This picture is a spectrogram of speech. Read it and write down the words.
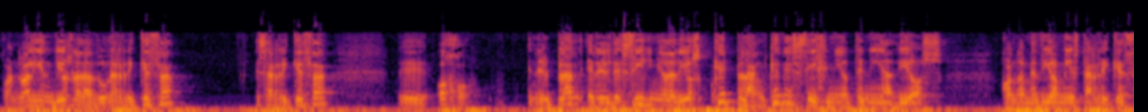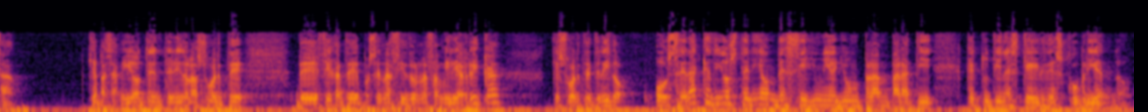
Cuando alguien Dios le ha dado una riqueza, esa riqueza, eh, ojo, en el plan, en el designio de Dios, ¿qué plan, qué designio tenía Dios cuando me dio a mí esta riqueza? ¿Qué pasa? Que yo he tenido la suerte de, fíjate, pues he nacido en una familia rica, qué suerte he tenido. ¿O será que Dios tenía un designio y un plan para ti que tú tienes que ir descubriendo?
